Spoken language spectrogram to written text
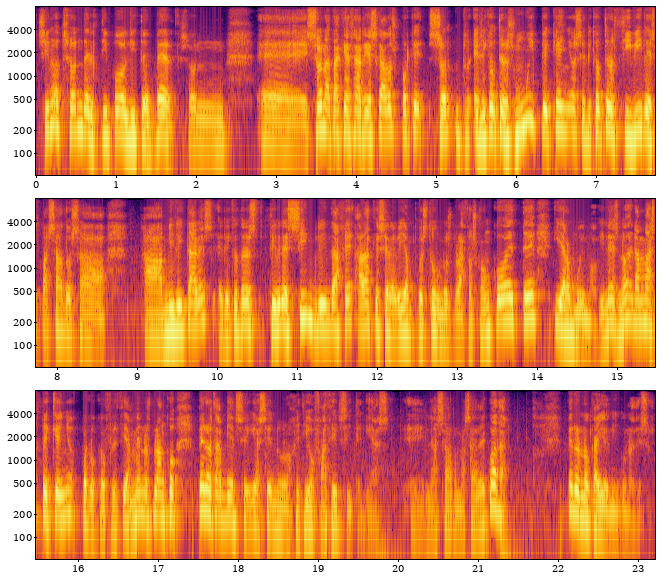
sino son del tipo Little Bird. Son, eh, son ataques arriesgados porque son helicópteros muy pequeños, helicópteros civiles pasados a, a militares, helicópteros civiles sin blindaje, a las que se le habían puesto unos brazos con cohete y eran muy móviles, ¿no? Eran más pequeños, por lo que ofrecían menos blanco, pero también seguía siendo un objetivo fácil si tenías eh, las armas adecuadas. Pero no cayó ninguno de esos.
